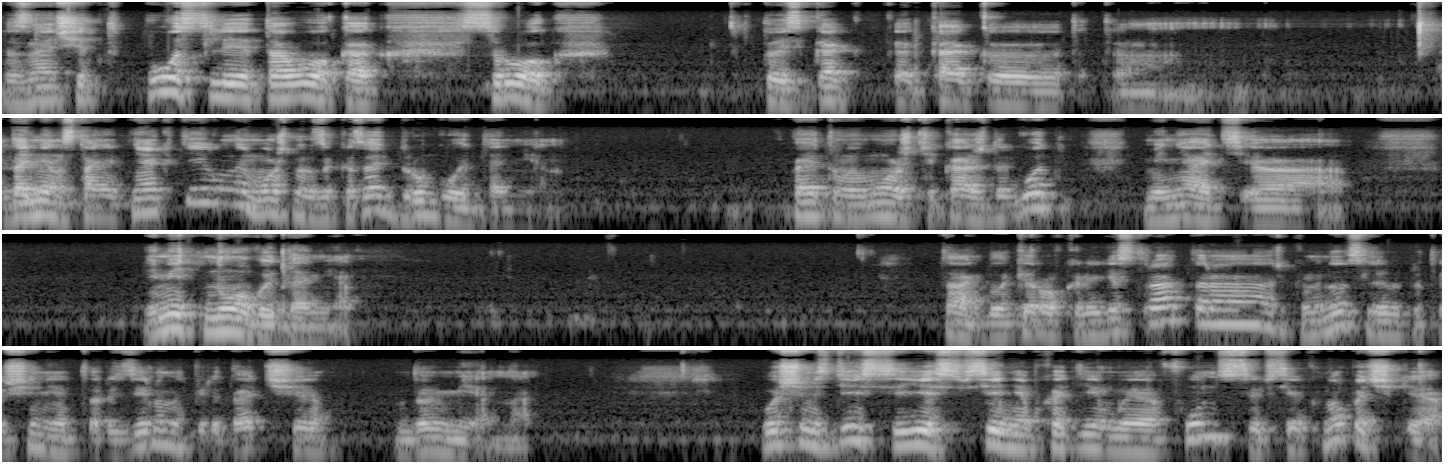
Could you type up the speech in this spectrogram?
Значит, после того, как срок, то есть как, как, как э, этот, э, домен станет неактивным, можно заказать другой домен. Поэтому вы можете каждый год менять, э, иметь новый домен. Так, блокировка регистратора. Рекомендуется ли предотвращение авторизированной передачи домена. В общем, здесь есть все необходимые функции, все кнопочки,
